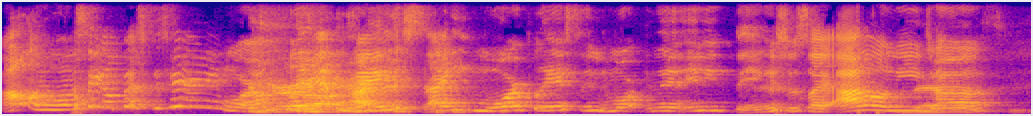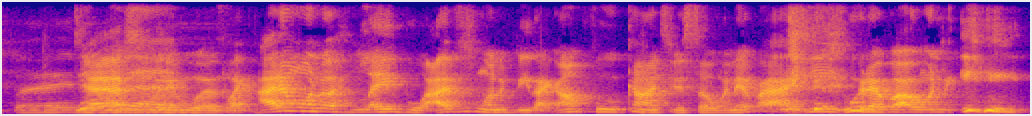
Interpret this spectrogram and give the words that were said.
I don't even want to say I'm pescatarian anymore. I'm plant based. I eat more plants than more than anything. It's just like I don't need y'all. That's that. what it was. Like I don't want to label. I just want to be like I'm food conscious. So whenever I eat whatever I want to eat,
